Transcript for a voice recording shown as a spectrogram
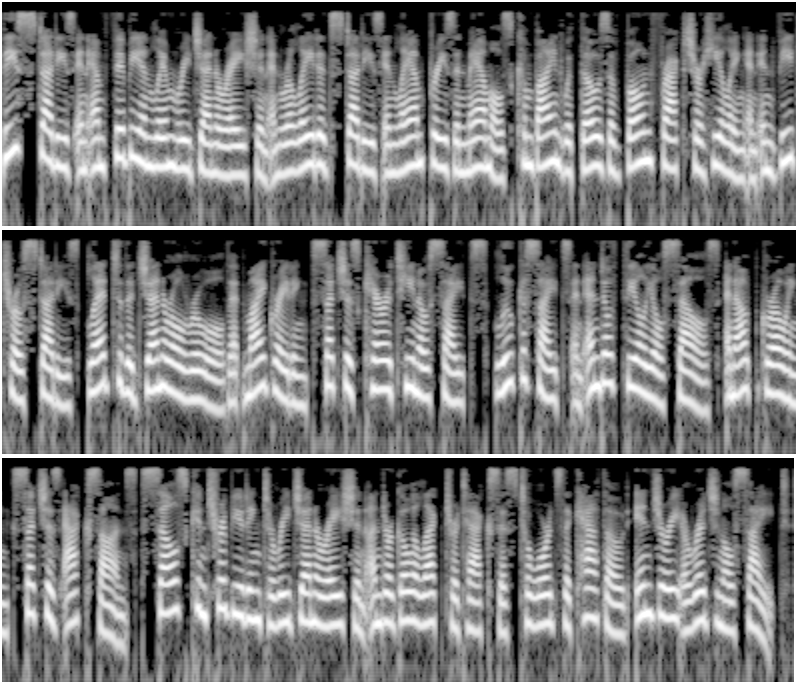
These studies in amphibian limb regeneration and related studies in lampreys and mammals combined with those of bone fracture healing and in vitro studies, led to the general rule that migrating such as keratinocytes, leukocytes and endothelial cells and outgrowing such as axons cells contributing to regeneration undergo electrotaxis towards the cathode injury original site.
